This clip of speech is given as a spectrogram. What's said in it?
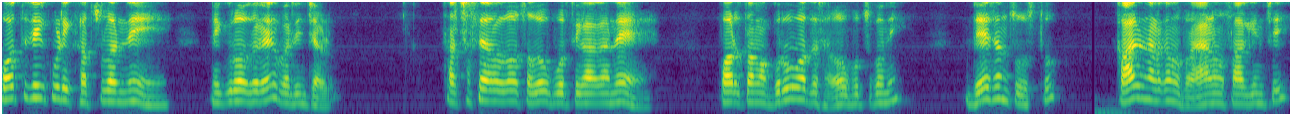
పోత్రికుడి ఖర్చులన్నీ నిగ్రోధులే భరించాడు. తక్షశిలలో చదువు పూర్తి కాగానే వారు తమ గురువు వద్ద సెలవు పుచ్చుకొని దేశం చూస్తూ కాలినడకను ప్రయాణం సాగించి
